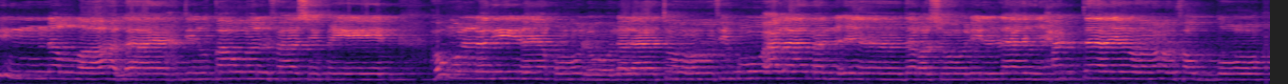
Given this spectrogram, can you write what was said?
إن الله لا يهدي القوم الفاسقين. هم الذين يقولون لا تنفقوا الله حتى ينفضوا.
